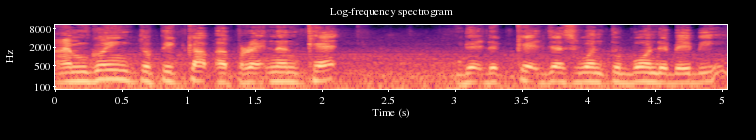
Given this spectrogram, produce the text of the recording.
I'm going to pick up a pregnant cat. That the cat just want to born the baby.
